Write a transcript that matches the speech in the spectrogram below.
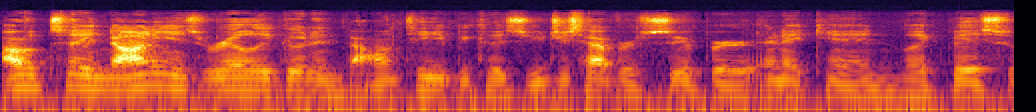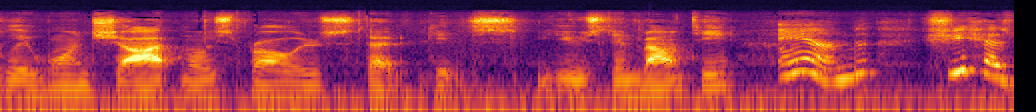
I would say Nani is really good in bounty because you just have her super and it can like basically one shot most brawlers that gets used in bounty. And she has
